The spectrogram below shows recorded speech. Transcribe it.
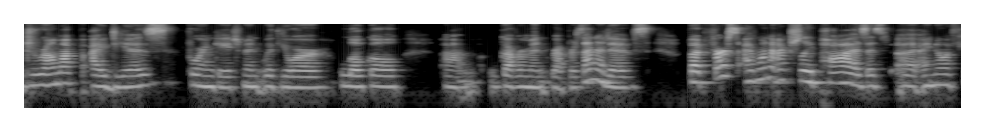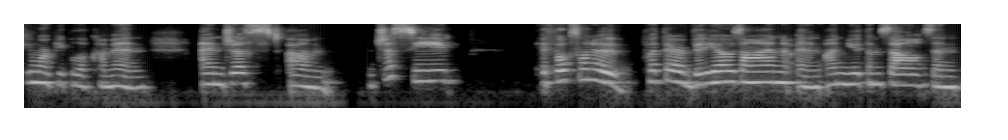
drum up ideas for engagement with your local um, government representatives. But first, I want to actually pause as uh, I know a few more people have come in and just um, just see if folks want to put their videos on and unmute themselves and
